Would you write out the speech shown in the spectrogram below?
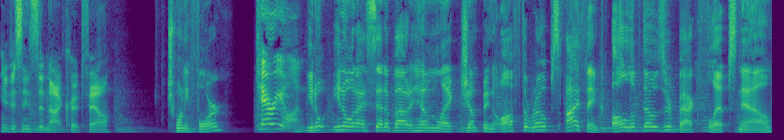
he just needs to not crit fail. 24? Carry on. You know, you know what I said about him like jumping off the ropes? I think all of those are backflips now.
